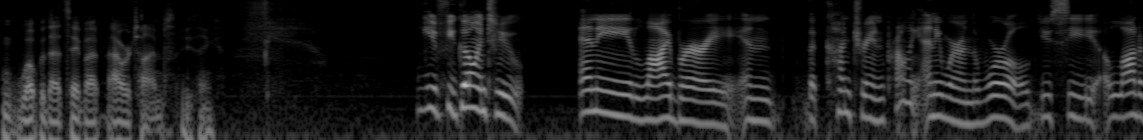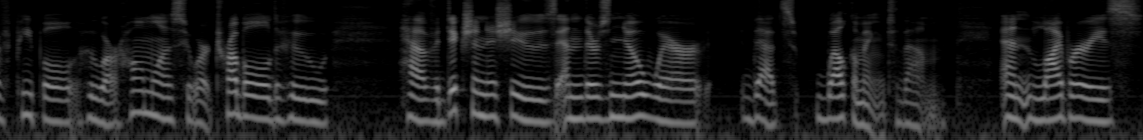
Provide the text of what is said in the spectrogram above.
what would that say about our times? Do you think? If you go into any library in the country and probably anywhere in the world, you see a lot of people who are homeless, who are troubled, who have addiction issues, and there's nowhere that's welcoming to them. And libraries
